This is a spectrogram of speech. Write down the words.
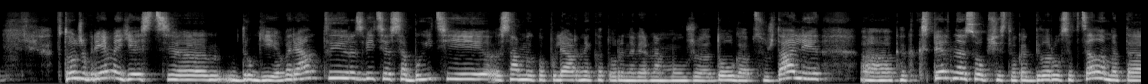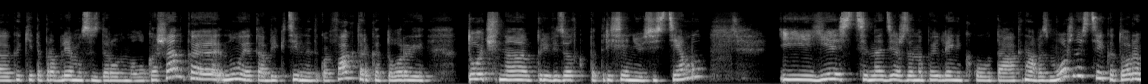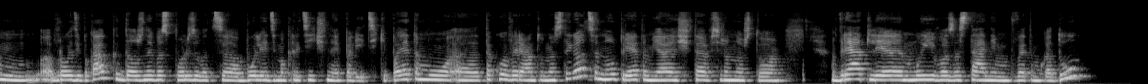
В то же время есть э, другие варианты развития событий, самые популярные, которые, наверное, мы уже долго обсуждали, а, как экспертное сообщество, как белорусы в целом, это какие-то проблемы со здоровьем Лукашенко. Ну, это объективный такой фактор, который точно приведет к потрясению системы. И есть надежда на появление какого-то окна возможностей, которым э, вроде бы как должны воспользоваться более демократичные политики. Поэтому э, такой вариант он остается, но при этом я считаю все равно, что вряд ли мы его застанем в этом году.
